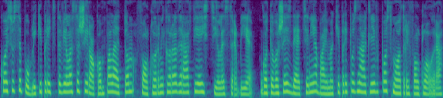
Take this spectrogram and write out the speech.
koje su se publiki predstavila sa širokom paletom folklorne koreografije iz cijele Srbije. Gotovo šest decenija Bajmak je prepoznatljiv po smotri folklora,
